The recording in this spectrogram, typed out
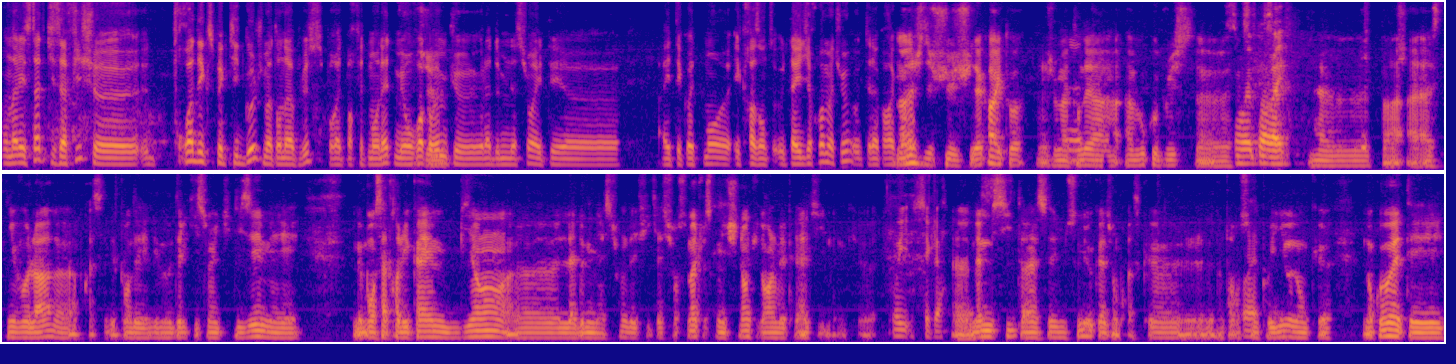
On a les stats qui s'affichent. 3 euh, d'expected goals, je m'attendais à plus, pour être parfaitement honnête. Mais on voit quand même que la domination a été, euh, a été complètement écrasante. T'as à dire quoi, Mathieu? Es d'accord avec moi? je, je, suis d'accord avec toi. Je m'attendais à, beaucoup plus. ouais, pareil. à, ce niveau-là. Après, ça dépend des, des, modèles qui sont utilisés. Mais mais bon, ça traduit quand même bien euh, la domination de l'efficace sur ce match, parce que Michelin, tu dois enlever penalty. Donc, euh, oui, c'est clair. Euh, même si tu as une semi-occasion presque d'intervention ouais. de Poligno. Donc, donc ouais, t'es,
